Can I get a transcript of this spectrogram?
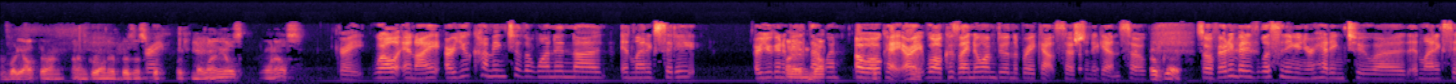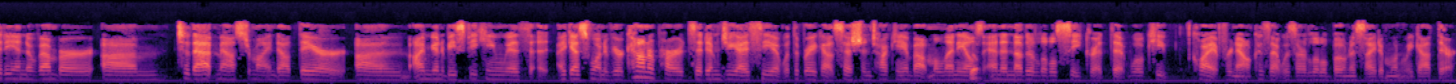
everybody out there on, on growing their business with, with, millennials and everyone else. Great. Well, and I are you coming to the one in uh, Atlantic City? Are you going to be at that not, one? Oh, okay. All right. Well, because I know I'm doing the breakout session again. So. Oh, so if anybody's listening and you're heading to uh, Atlantic City in November um, to that mastermind out there, um, I'm going to be speaking with, I guess, one of your counterparts at MGIC at with the breakout session, talking about millennials yep. and another little secret that we'll keep quiet for now because that was our little bonus item when we got there.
